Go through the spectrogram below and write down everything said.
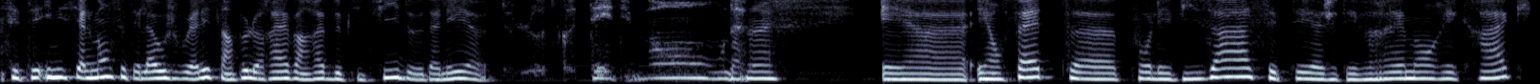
c'était initialement c'était là où je voulais aller. C'était un peu le rêve, un rêve de petite fille, d'aller euh, de, l'autre côté du monde. Ouais. Et, euh, et en fait, euh, pour les visas, c'était, j'étais vraiment ricrac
